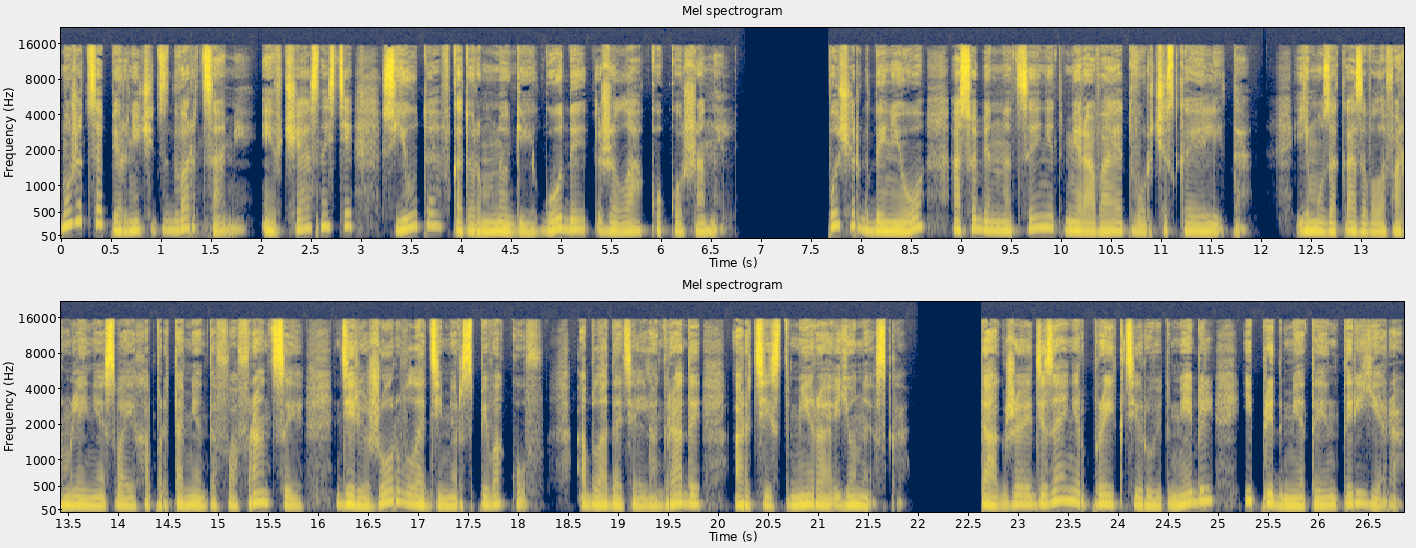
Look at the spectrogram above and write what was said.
может соперничать с дворцами, и в частности с Юта, в котором многие годы жила Коко Шанель. Почерк Денио особенно ценит мировая творческая элита. Ему заказывал оформление своих апартаментов во Франции дирижер Владимир Спиваков, обладатель награды «Артист мира ЮНЕСКО». Также дизайнер проектирует мебель и предметы интерьера.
